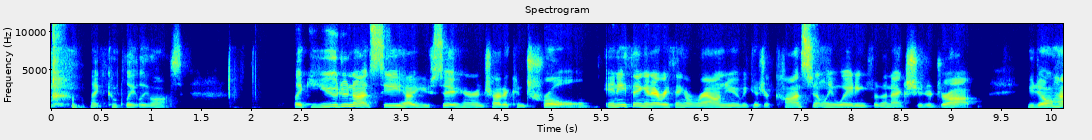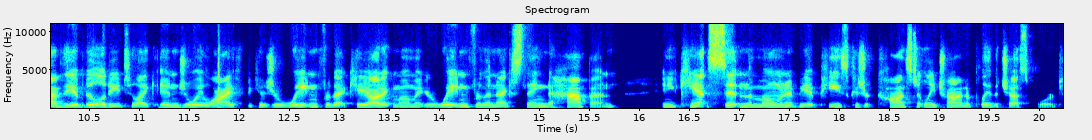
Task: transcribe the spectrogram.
like completely lost. Like you do not see how you sit here and try to control anything and everything around you because you're constantly waiting for the next shoe to drop. You don't have the ability to like enjoy life because you're waiting for that chaotic moment. You're waiting for the next thing to happen. And you can't sit in the moment and be at peace because you're constantly trying to play the chessboard.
